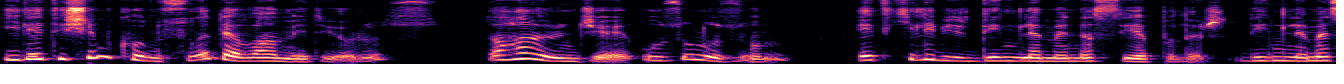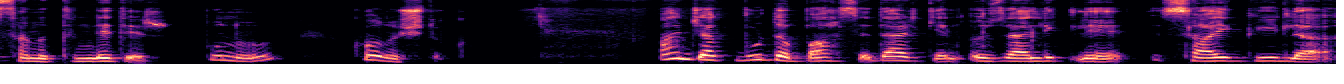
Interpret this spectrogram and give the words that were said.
İletişim konusuna devam ediyoruz. Daha önce uzun uzun etkili bir dinleme nasıl yapılır, dinleme sanatı nedir bunu konuştuk. Ancak burada bahsederken özellikle saygıyla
